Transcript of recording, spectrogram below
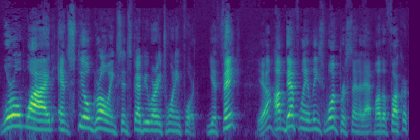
worldwide and still growing since February 24th. You think? Yeah. I'm definitely at least 1% of that motherfucker.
